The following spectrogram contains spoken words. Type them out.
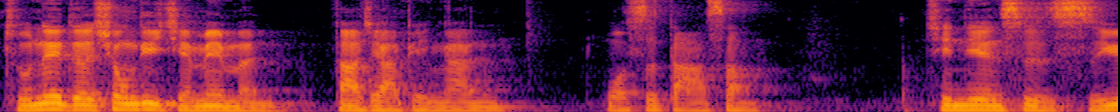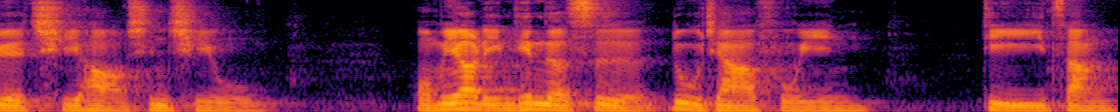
主内的兄弟姐妹们，大家平安，我是达尚。今天是十月七号，星期五。我们要聆听的是《路加福音》第一章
